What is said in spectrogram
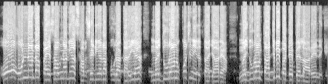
ਉਹ ਉਹਨਾਂ ਦਾ ਪੈਸਾ, ਉਹਨਾਂ ਦੀਆਂ ਸਬਸਿਡੀਆਂ ਦਾ ਪੂਰਾ ਕਰ ਰਹੀ ਆ। ਮਜ਼ਦੂਰਾਂ ਨੂੰ ਕੁਝ ਨਹੀਂ ਦਿੱਤਾ ਜਾ ਰਿਹਾ। ਮਜ਼ਦੂਰਾਂ ਨੂੰ ਤਾਂ ਅੱਜ ਵੀ ਵੱਡੇ ਬਿੱਲ ਆ ਰਹੇ ਨੇਗੇ।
